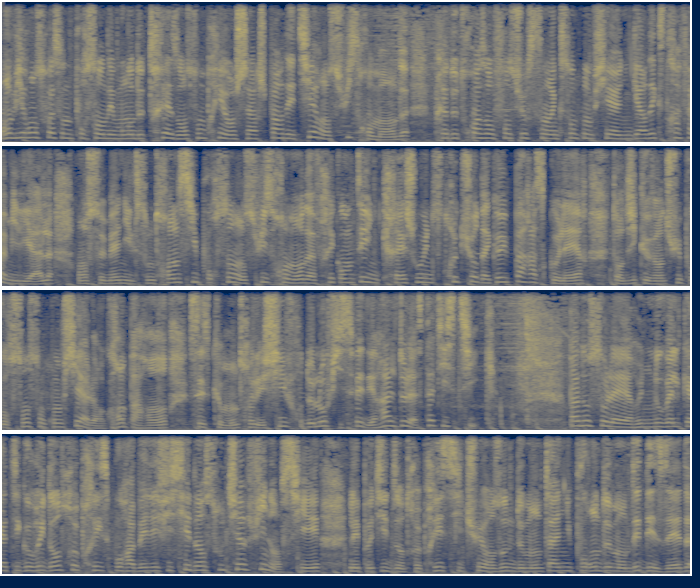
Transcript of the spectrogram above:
Environ 60% des moins de 13 ans sont pris en charge par des tiers en Suisse romande. Près de 3 enfants sur 5 sont confiés à une garde extra-familiale. En semaine, ils sont 36% en Suisse romande à fréquenter une crèche ou une structure d'accueil parascolaire, tandis que 28% sont confiés à leurs grands-parents. C'est ce que montrent les chiffres de l'Office fédéral de la statistique. Panneaux solaires, une nouvelle catégorie d'entreprises pourra bénéficier d'un soutien financier. Les petites entreprises situées en zone de montagne pourront demander des aides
